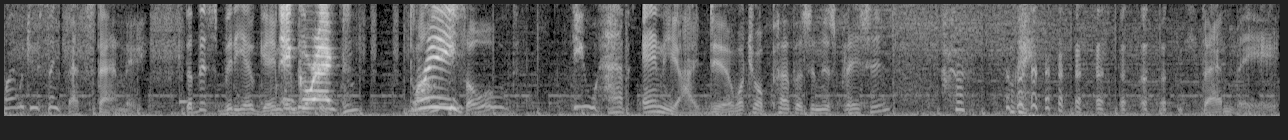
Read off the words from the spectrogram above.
Why would you think that, Stanley? That this video game can be Incorrect. beaten? Three. Solved? Do you have any idea what your purpose in this place is? Stanley,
